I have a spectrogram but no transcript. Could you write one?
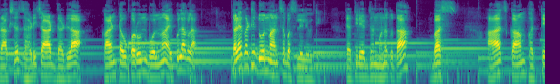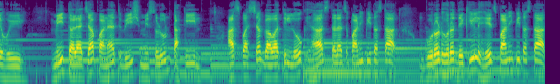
राक्षस झाडीच्या आत दडला. कान टवकरून बोलणं ऐकू लागला. तळ्याकाठी दोन माणसं बसलेली होती. त्यातील एक जण म्हणत होता बस आज काम फत्ते होईल. मी तळ्याच्या पाण्यात विष मिसळून टाकीन. आसपासच्या गावातील लोक ह्याच तळ्याचं पाणी पित असतात. गुरढोर देखील हेच पाणी पित असतात.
